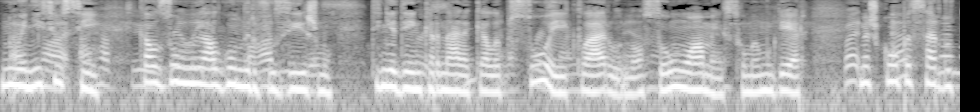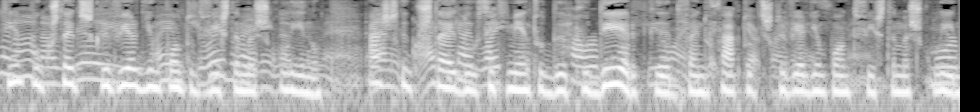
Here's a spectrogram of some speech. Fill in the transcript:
no início, sim, causou-me algum nervosismo. Tinha de encarnar aquela pessoa e, claro, não sou um homem, sou uma mulher. Mas com o passar do tempo, gostei de escrever de um ponto de vista masculino. Acho que gostei do sentimento de poder que advém do facto de escrever de um ponto de vista masculino.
